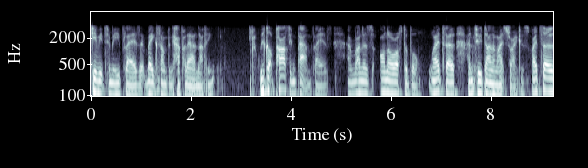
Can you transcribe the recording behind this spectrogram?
give it to me players that make something happen out of nothing. We've got passing pattern players and runners on or off the ball, right? So and two dynamite strikers, right? So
